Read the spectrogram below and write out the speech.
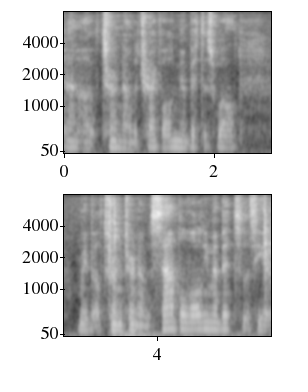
And I'll turn down the track volume a bit as well. Maybe I'll turn, turn down the sample volume a bit. So let's see here.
